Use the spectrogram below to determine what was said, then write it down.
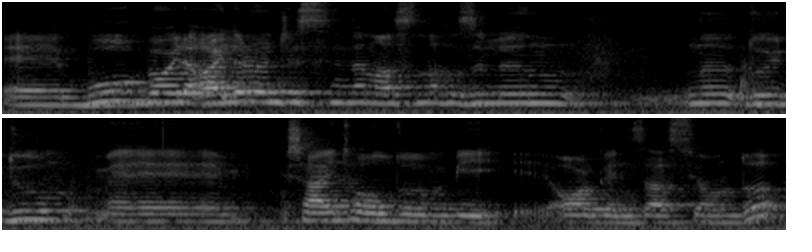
E, bu böyle aylar öncesinden aslında hazırlığını duyduğum, e, şahit olduğum bir organizasyondu.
